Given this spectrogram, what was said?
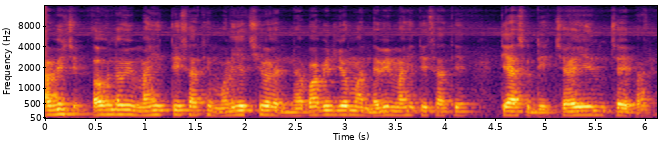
આવી જ અવનવી માહિતી સાથે મળીએ છીએ નવા વિડીયોમાં નવી માહિતી સાથે. ત્યાં સુધી જય હિન્દ, જય ભારત.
